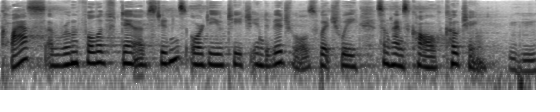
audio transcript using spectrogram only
class, a room full of, da- of students, or do you teach individuals, which we sometimes call coaching? Mm-hmm.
